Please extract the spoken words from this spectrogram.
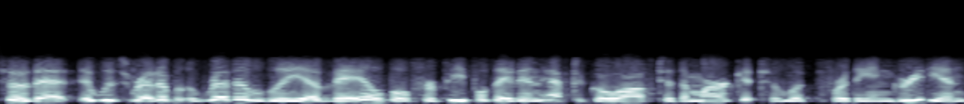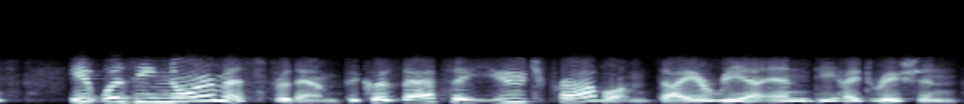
so that it was readily available for people. They didn't have to go off to the market to look for the ingredients. It was enormous for them because that's a huge problem, diarrhea and dehydration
